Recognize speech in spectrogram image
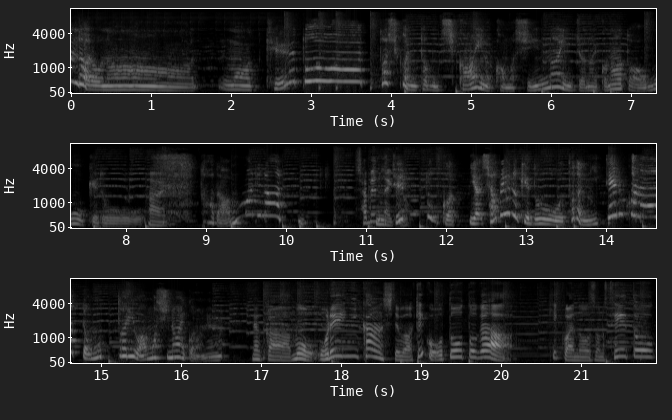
んだろうな。まあ系統は確かに多分近いのかもしんないんじゃないかなとは思うけど。はい。ただあんま喋んないかりな。似てるとかいや喋るけどただ似てるかなって思ったりはあんましないからね。なんかもう俺に関しては結構弟が結構あのその生徒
